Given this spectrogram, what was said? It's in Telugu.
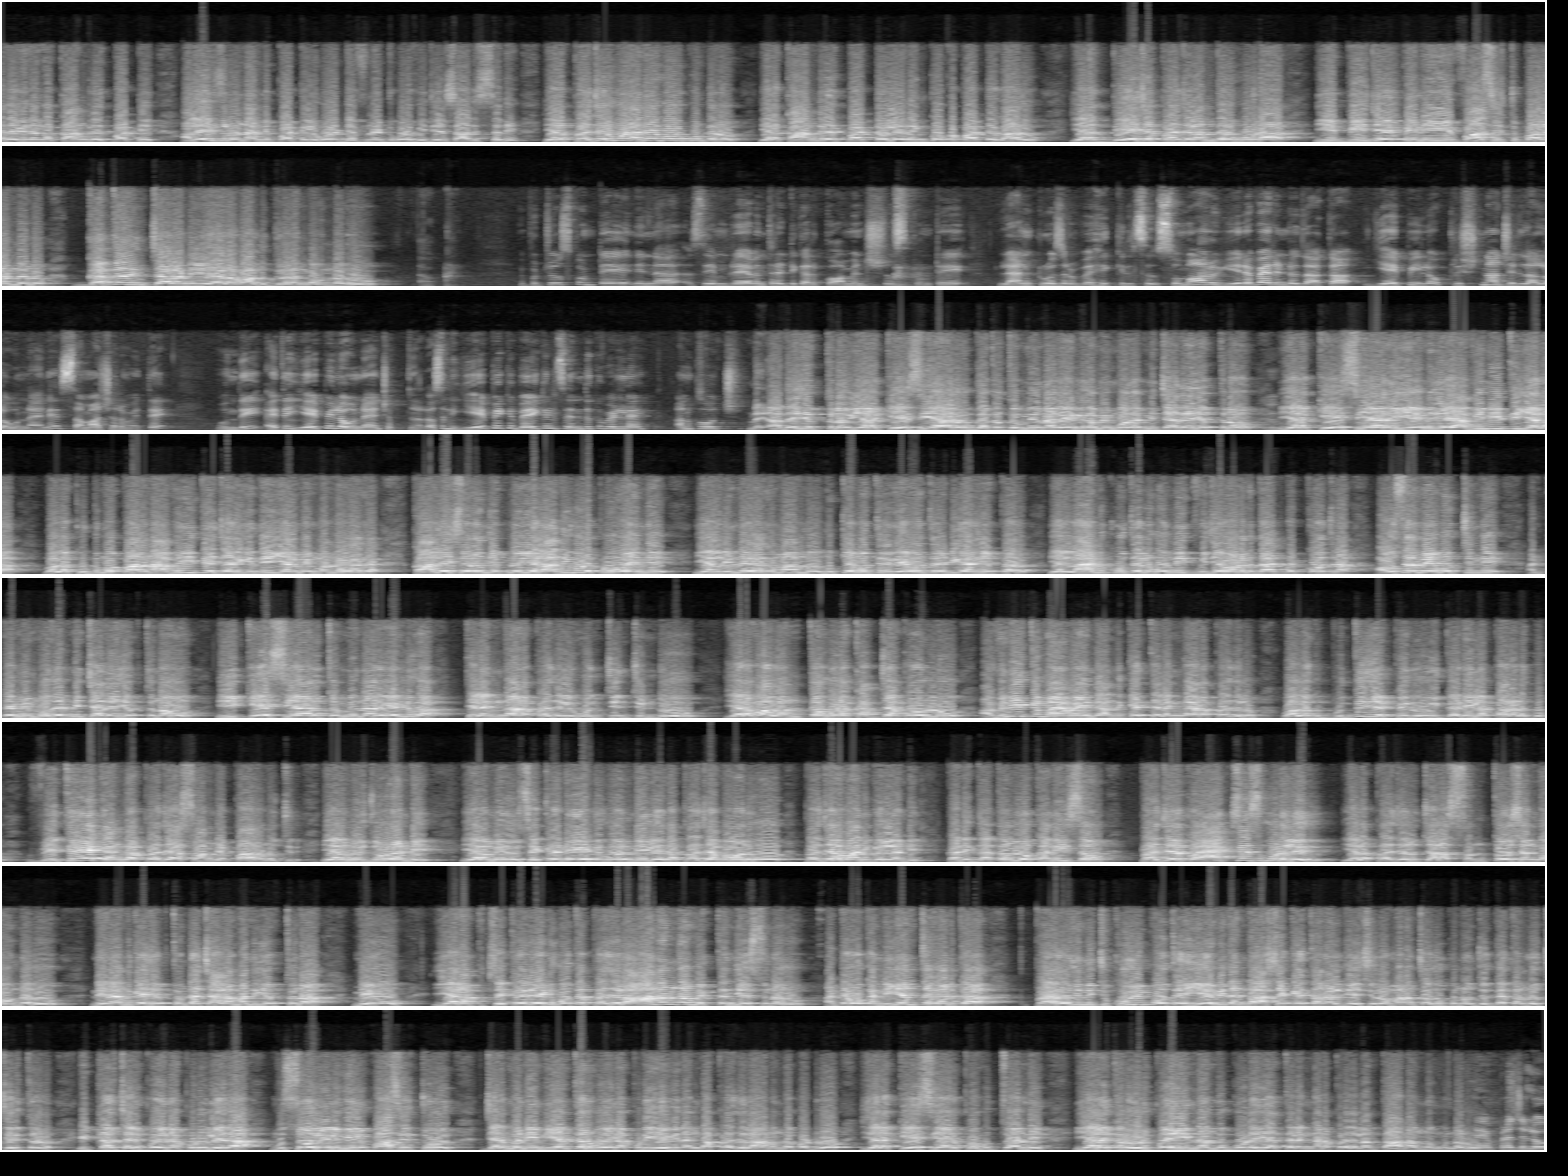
అదేవిధంగా కాంగ్రెస్ పార్టీ అలయన్స్లో ఉన్న అన్ని పార్టీలు కూడా డెఫినెట్ కూడా విజయం సాధిస్తుంది. ఇలా ప్రజలు కూడా అదే కోరుకుంటున్నారు. ఇలా కాంగ్రెస్ పార్టీ లేదా ఇంకొక పార్టీ కాదు. ఇలా దేశ ప్రజలందరూ కూడా ఈ బీజేపీని ఫాసిస్ట్ పాలనను గద్దరించాలని ఇలా వాళ్ళు దృఢంగా ఉన్నారు. ఇప్పుడు చూసుకుంటే నిన్న సీఎం రేవంత్ రెడ్డి గారి కామెంట్స్ చూసుకుంటే ల్యాండ్ క్రూజర్ వెహికల్స్ సుమారు ఇరవై రెండు దాకా ఏపీలో కృష్ణా జిల్లాలో ఉన్నాయనే సమాచారం అయితే ఉంది. అయితే ఏపీలో ఉన్నాయని చెప్తున్నారు. అసలు ఏపీకి వెహికల్స్ ఎందుకు వెళ్ళాయి? అనుకోవచ్చు. అదే చెప్తున్నావు. ఇలా కేసీఆర్ గత తొమ్మిదిన్నర ఏళ్ళుగా మేము మొదటి నుంచి అదే చెప్తున్నాం ఇలా కేసీఆర్ ఏమి అవినీతి ఇలా వాళ్ళ కుటుంబ పాలన అవినీతే జరిగింది. ఇలా మేము మొన్నగా కాళేశ్వరం చెప్పినాం ఇలా అది కూడా ప్రూవ్ అయింది. ఇలా నిన్నగాక మా ముఖ్యమంత్రి రేవంత్ రెడ్డి గారు చెప్పారు. ఇలా ల్యాండ్ కూతుర్లు కొన్ని విజయవాడలో దాచిపెట్టుకోవాల్సిన అవసరం ఏమొచ్చింది? అంటే మేము మొదటి నుంచి అదే చెప్తున్నాం ఈ కేసీఆర్ తొమ్మిదిన్నర ఏళ్ళుగా తెలంగాణ ప్రజలు వంచిండు ఇలా వాళ్ళంతా కూడా కబ్జా కోర్లు అవినీతిమయమైంది. అందుకే తెలంగాణ ప్రజలు వాళ్ళకు బుద్ధి చెప్పిర్రు ఈ గడీల పాలనకు వ్యతిరేకంగా ప్రజాస్వామ్య పాలన వచ్చింది. ఇలా మీరు చూడండి ఇలా మీరు సెక్రటేరియట్ వెళ్ళండి లేదా ప్రజాభవన్ ప్రజాభవన్కి వెళ్ళండి. కానీ గతంలో కనీసం ప్రజలకు యాక్సెస్ కూడా లేదు. ఇలా ప్రజలు చాలా సంతోషంగా ఉన్నారు. నేను అందుకే చెప్తుంటా చాలా మంది చెప్తున్నా మేము ఇలా సెక్రటేరియట్ పోతే ప్రజలు ఆనందం వ్యక్తం చేస్తున్నారు. అంటే ఒక నియంత కనుక ప్రజల నుంచి కూలిపోతే ఏ విధంగా అసకేతనాలు చేసిరో మనం చదువుకున్న గతంలో చరిత్రలో ఇట్లా చనిపోయినప్పుడు లేదా ముస్సోలిని వీళ్ళు పాసిస్తూ జర్మనీ నియంత్రణ పోయినప్పుడు ఏ విధంగా ప్రజలు ఆనందపడరు ఇలా కేసీఆర్ ప్రభుత్వాన్ని ఇలా ఇక్కడ ఓడిపోయినందుకు కూడా ఇలా తెలంగాణ ప్రజలంతా ఆనందంగా ఉన్నారు. ప్రజలు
